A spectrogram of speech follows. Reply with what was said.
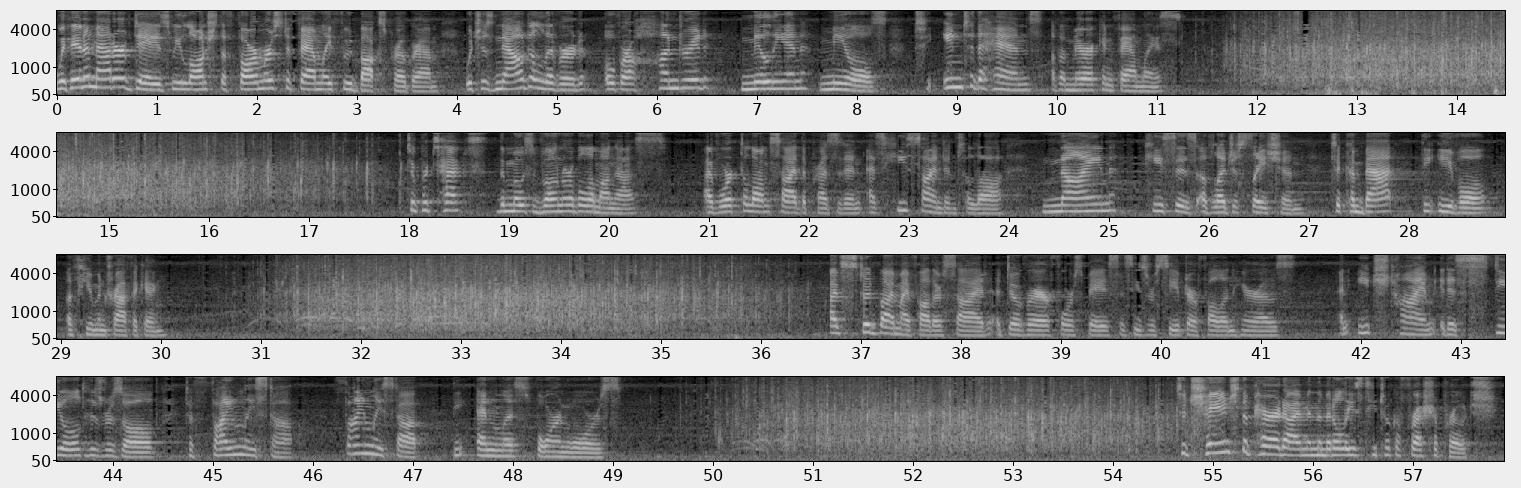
Within a matter of days, we launched the Farmers to Family Food Box Program, which has now delivered over 100 million meals to, into the hands of American families. To protect the most vulnerable among us, I've worked alongside the President as he signed into law nine pieces of legislation to combat the evil of human trafficking. I've stood by my father's side at Dover Air Force Base as he's received our fallen heroes, and each time it has steeled his resolve to finally stop, finally stop the endless foreign wars. To change the paradigm in the Middle East, he took a fresh approach.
